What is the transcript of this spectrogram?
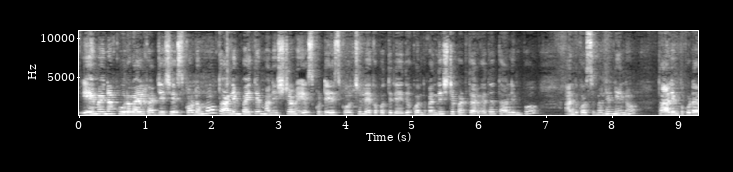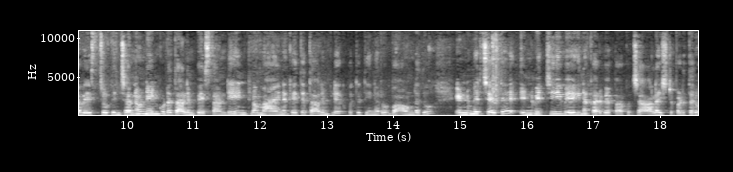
ఏమైనా కూరగాయలు కట్ చేసి వేసుకోవడము. తాలింపు అయితే మన ఇష్టం వేసుకుంటే వేసుకోవచ్చు లేకపోతే లేదు. కొంతమంది ఇష్టపడతారు కదా తాలింపు. అందుకోసమని నేను తాలింపు కూడా వేసి చూపించాను. నేను కూడా తాలింపు వేస్తా అండి. ఇంట్లో మా ఆయనకైతే తాలింపు లేకపోతే తినరు బాగుండదు. ఎండుమిర్చి అయితే ఎండుమిర్చి వేగిన కరివేపాకు చాలా ఇష్టపడతారు.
